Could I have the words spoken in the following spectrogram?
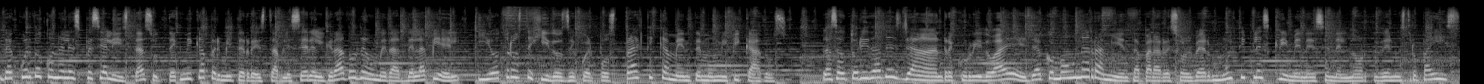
De acuerdo con el especialista, su técnica permite restablecer el grado de humedad de la piel y otros tejidos de cuerpos prácticamente momificados. Las autoridades ya han recurrido a ella como una herramienta para resolver múltiples crímenes en el norte de nuestro país.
